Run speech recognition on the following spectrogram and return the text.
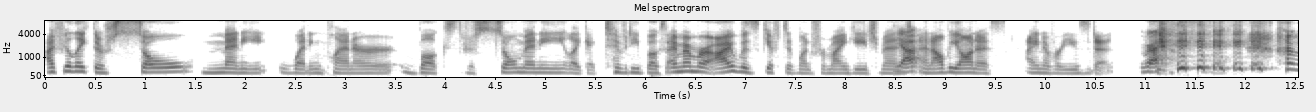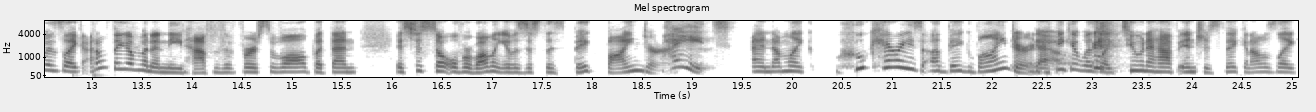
I feel like there's so many wedding planner books. There's so many like activity books. I remember I was gifted one for my engagement yep. and I'll be honest, I never used it. Right. I was like, I don't think I'm going to need half of it, first of all. But then it's just so overwhelming. It was just this big binder. Right. And I'm like, who carries a big binder? And no. I think it was like two and a half inches thick. And I was like,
